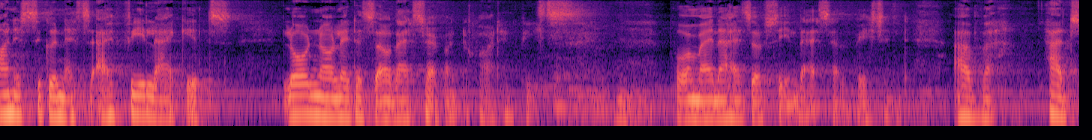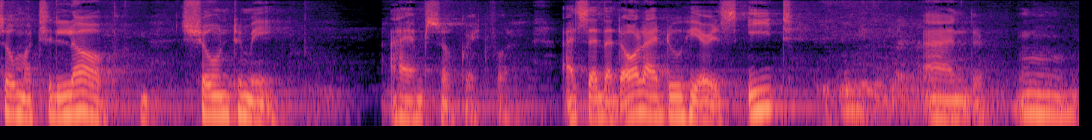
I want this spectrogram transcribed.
honest to goodness, I feel like it's, Lord, now let us thou thy servant depart in peace. For mine eyes have seen thy salvation. I've had so much love shown to me. I am so grateful. I said that all I do here is eat and mm,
